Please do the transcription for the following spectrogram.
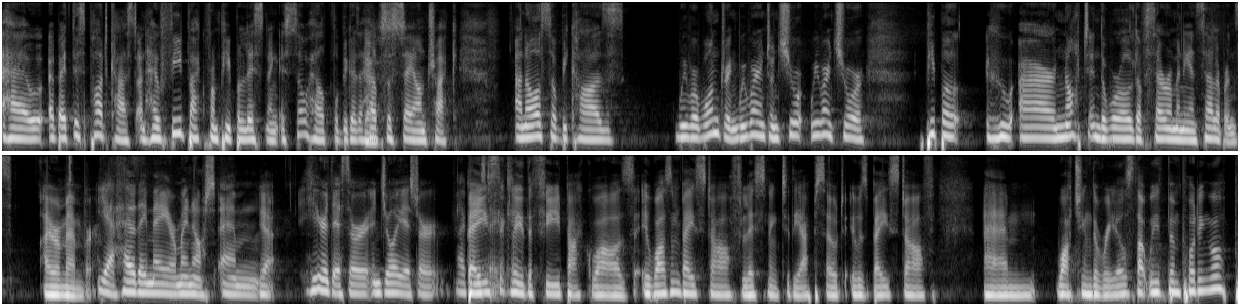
how about this podcast and how feedback from people listening is so helpful because it helps us stay on track and also because we were wondering we weren't unsure we weren't sure people who are not in the world of ceremony and celebrants I remember. yeah how they may or may not um, Yeah. hear this or enjoy it or how can we say it? Basically, the feedback was it wasn't based off listening to the episode. It was based off um, watching the reels that we've been putting up.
